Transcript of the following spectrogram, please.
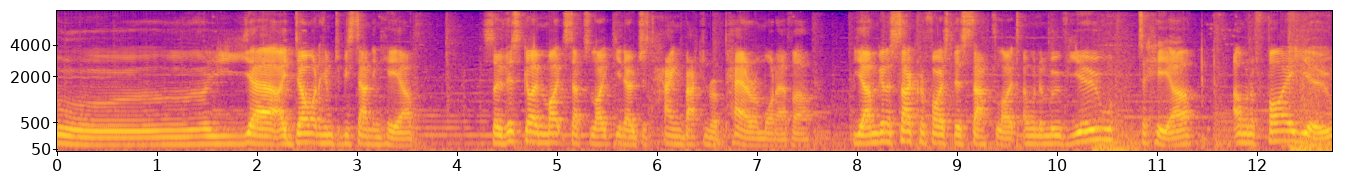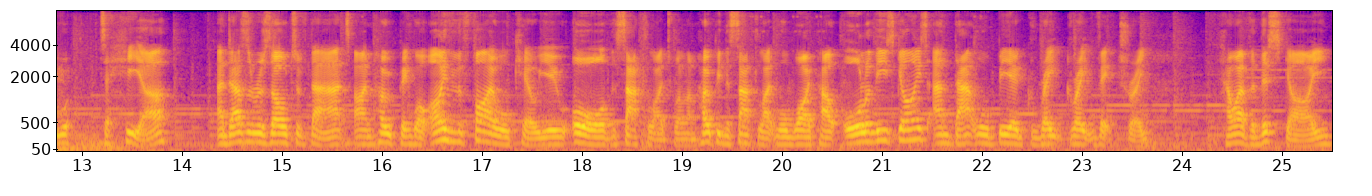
Ooh, yeah, I don't want him to be standing here. So this guy might just have to, like, you know, just hang back and repair and whatever. Yeah, I'm going to sacrifice this satellite. I'm going to move you to here. I'm going to fire you to here. And as a result of that, I'm hoping, well, either the fire will kill you or the satellite will. I'm hoping the satellite will wipe out all of these guys and that will be a great, great victory. However, this guy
